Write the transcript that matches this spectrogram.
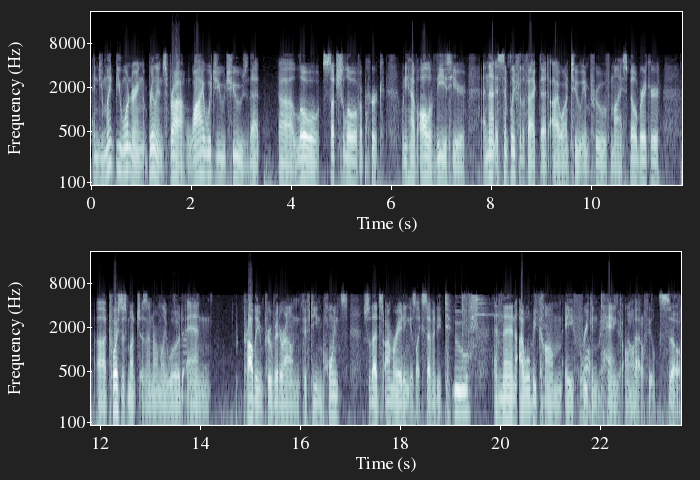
and you might be wondering, brilliant, Spra, why would you choose that uh, low, such low of a perk when you have all of these here? And that is simply for the fact that I want to improve my Spellbreaker uh, twice as much as I normally would, and probably improve it around 15 points, so that its armor rating is like 72, and then I will become a freaking tank on the battlefield. So,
